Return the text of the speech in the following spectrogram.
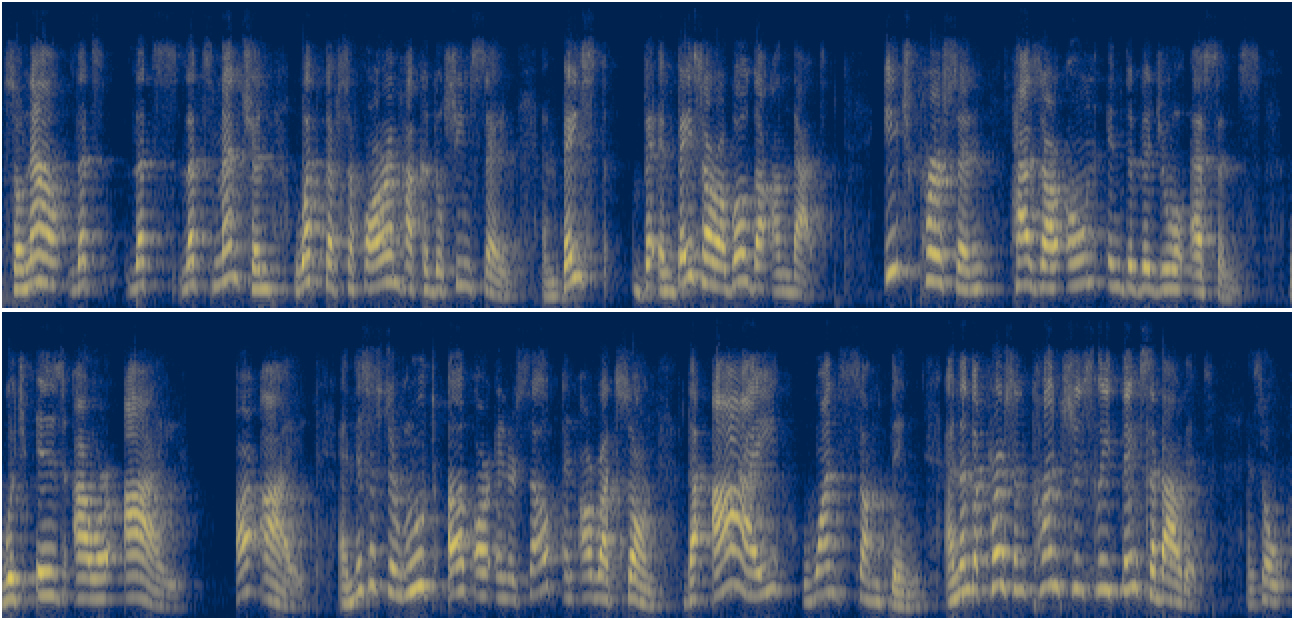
So now let's let's let's mention what the Sefarim Hakadoshim say, and based and base our avoda on that. Each person has our own individual essence, which is our I, our I, and this is the root of our inner self and our ratzon. The I wants something, and then the person consciously thinks about it, and so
